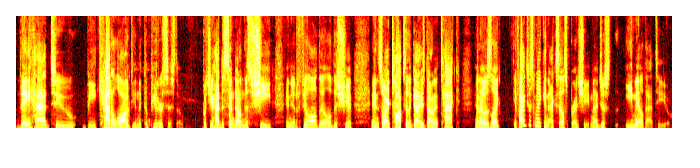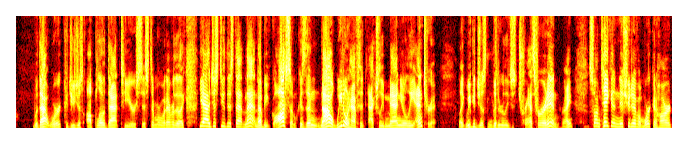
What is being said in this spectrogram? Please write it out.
they had to be cataloged in the computer system but you had to send down this sheet and you had to fill all, the, all this shit and so i talked to the guys down at tech and i was like if i just make an excel spreadsheet and i just email that to you would that work could you just upload that to your system or whatever they're like yeah just do this that and that and that'd be awesome because then now we don't have to actually manually enter it like we could just literally just transfer it in right so i'm taking initiative i'm working hard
